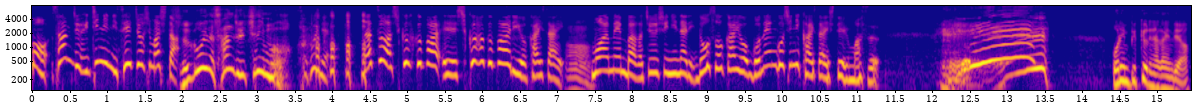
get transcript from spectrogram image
バーも31人に成長しました。すすごいね、三十一人も。ごいね。夏は祝福パー、えー宿泊パーリーを開催、うん。モアイメンバーが中心になり同窓会を5年越しに開催しています。オリンピックより長いんだよ。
